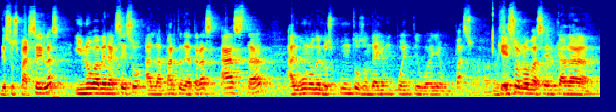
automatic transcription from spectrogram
de sus parcelas, y no va a haber acceso a la parte de atrás hasta alguno de los puntos donde haya un puente o haya un paso. Ajá. Que eso no va a ser cada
